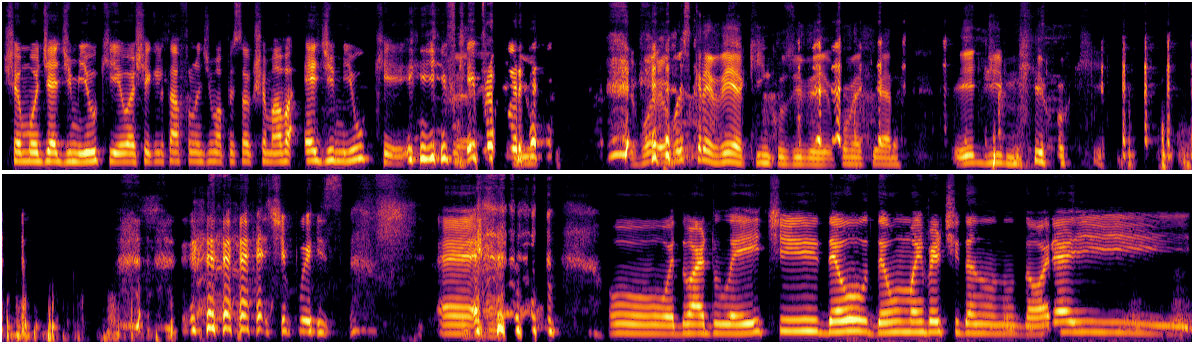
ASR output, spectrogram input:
chamou de Ed Milk, eu achei que ele tava falando de uma pessoa que chamava Ed Milk, e fiquei procurando. Eu vou, eu vou escrever aqui, inclusive, como é que era. Edmilk. tipo isso. É, o Eduardo Leite deu, deu uma invertida no, no Dória e,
